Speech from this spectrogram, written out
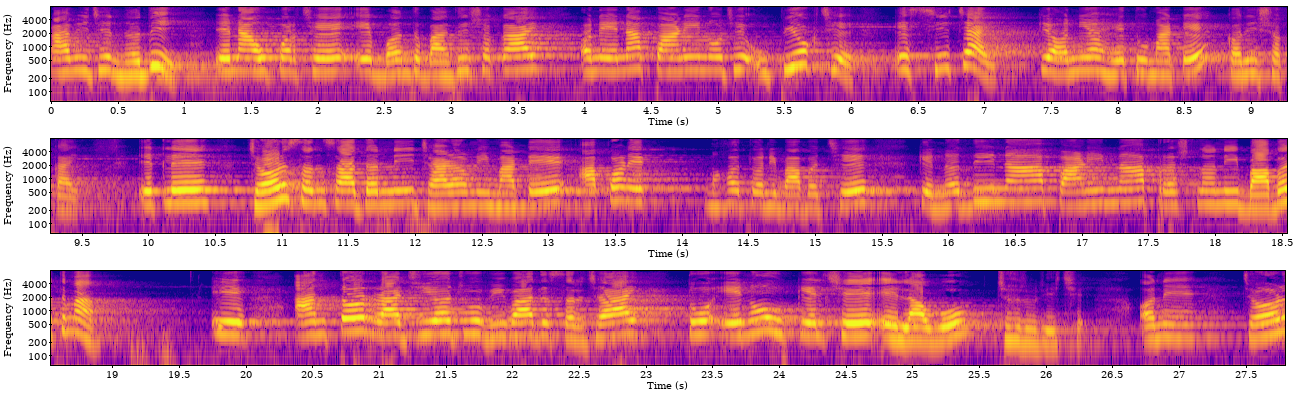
આવી જે નદી એના ઉપર છે, એ બંધ બાંધી શકાય અને એના પાણીનો જે ઉપયોગ છે, એ સિંચાઈ કે અન્ય હેતુ માટે કરી શકાય. એટલે જળ સંસાધનની જાળવણી માટે આ પણ એક મહત્વની બાબત છે કે નદીના પાણીના પ્રશ્નની બાબતમાં એ આંતરરાજ્ય જો વિવાદ સર્જાય, તો એનો ઉકેલ છે, એ લાવવો જરૂરી છે. અને જળ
